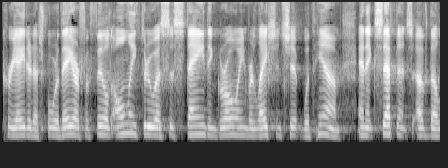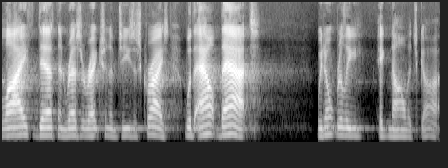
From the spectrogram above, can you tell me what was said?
created us for. They are fulfilled only through a sustained and growing relationship with Him and acceptance of the life, death, and resurrection of Jesus Christ. Without that, we don't really acknowledge God.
